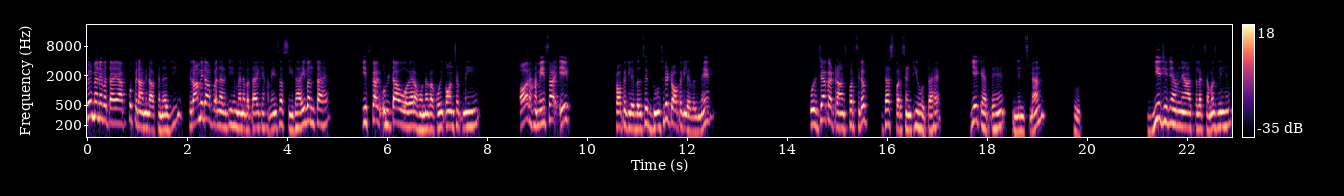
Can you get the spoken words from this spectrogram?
फिर मैंने बताया आपको pyramid of energy. Pyramid of energy मैंने बताया कि हमेशा सीधा ही बनता है। इसका उल्टा वगैरह होने का कोई कॉन्सेप्ट नहीं है। और हमेशा एक ट्रॉपिक लेवल से दूसरे ट्रॉपिक लेवल में ऊर्जा का ट्रांसफ़र सिर्फ़ दस परसेंट ही होता है। ये कहते हैं लिंसमैन रूट। ये चीज़ें हमने आज तक समझ ली हैं।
